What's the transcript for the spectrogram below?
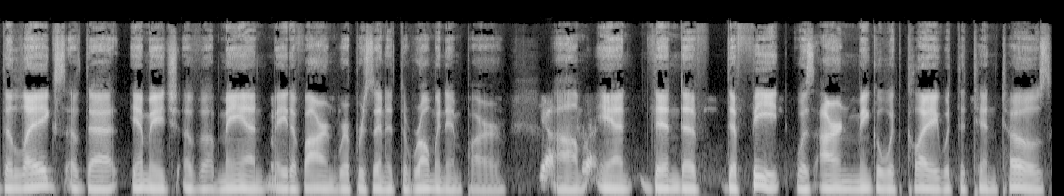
the legs of that image of a man made of iron represented the Roman Empire. Yeah, um, and then the the feet was iron mingled with clay with the ten toes.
